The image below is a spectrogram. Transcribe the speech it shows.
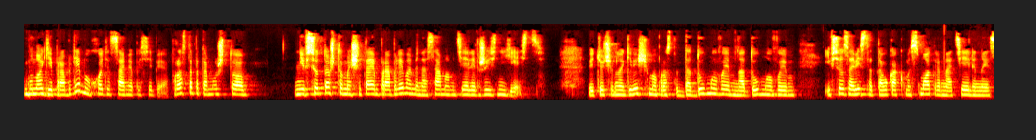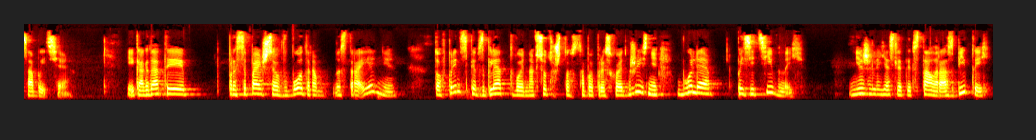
Многие проблемы уходят сами по себе. Просто потому, что не все то, что мы считаем проблемами, на самом деле в жизни есть. Ведь очень многие вещи мы просто додумываем, надумываем, и все зависит от того, как мы смотрим на те или иные события. И когда ты просыпаешься в бодром настроении, то, в принципе, взгляд твой на все то, что с тобой происходит в жизни, более позитивный, нежели если ты встал разбитый,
